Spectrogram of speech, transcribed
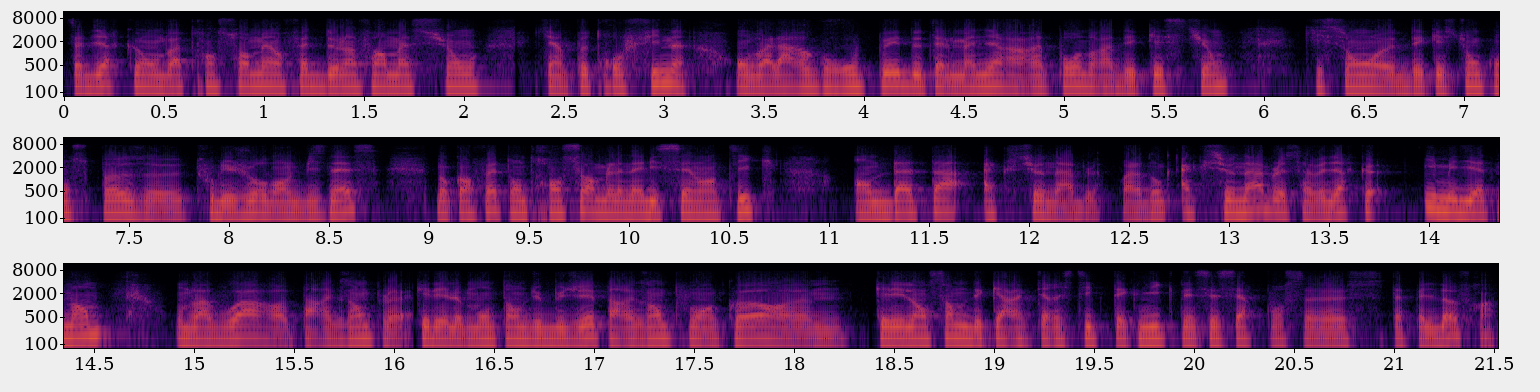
c'est-à-dire qu'on va transformer en fait de l'information qui est un peu trop fine, on va la regrouper de telle manière à répondre à des questions qui sont euh, des questions qu'on se pose tous les jours dans le business. Donc en fait, on transforme l'analyse sémantique en data actionnable. Voilà, donc actionnable, ça veut dire que immédiatement, on va voir par exemple quel est le montant du budget, par exemple, ou encore quel est l'ensemble des caractéristiques techniques nécessaires pour cet appel d'offres.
